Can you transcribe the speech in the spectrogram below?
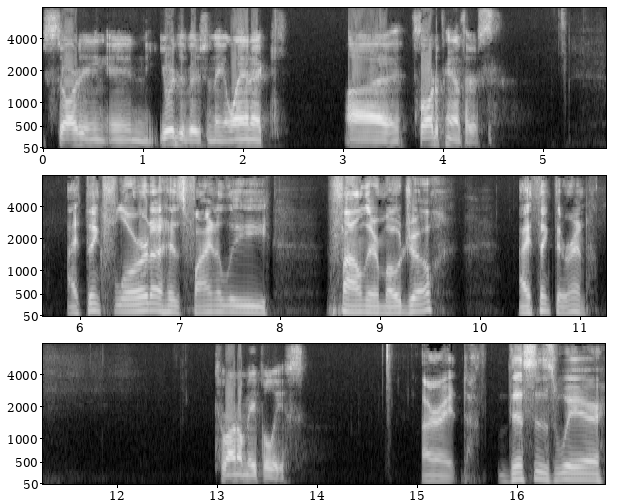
starting in your division, the Atlantic, uh, Florida Panthers. I think Florida has finally found their mojo. I think they're in. Toronto Maple Leafs. All right. This is where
